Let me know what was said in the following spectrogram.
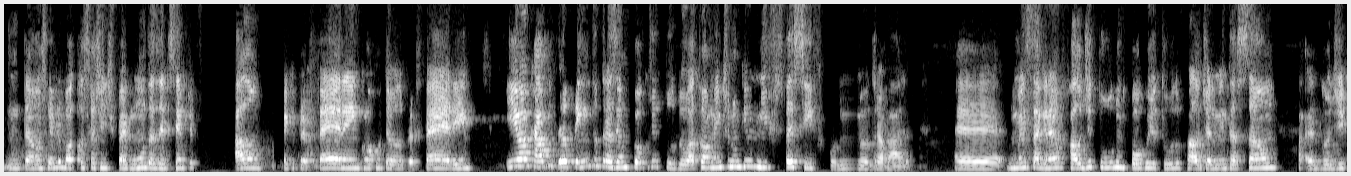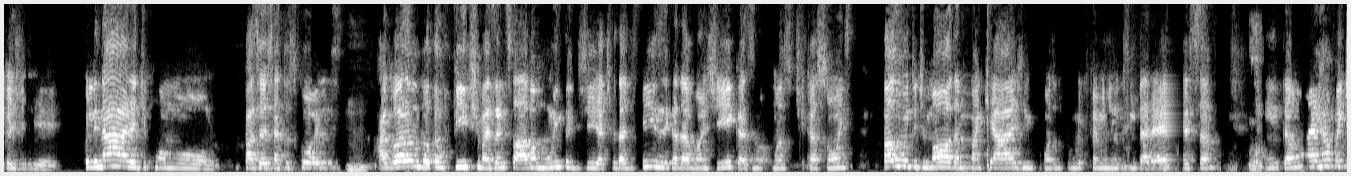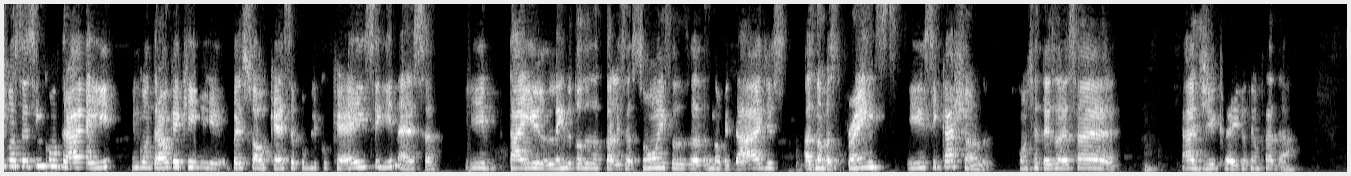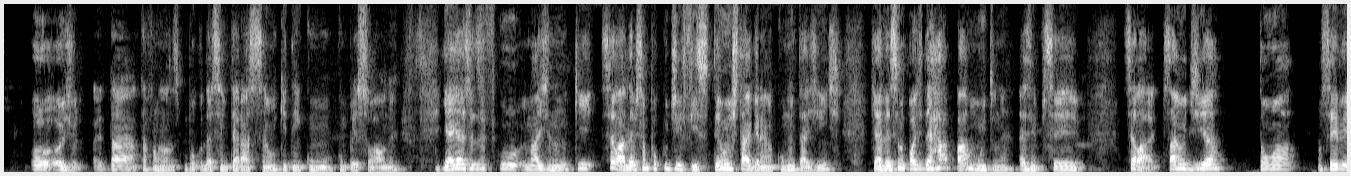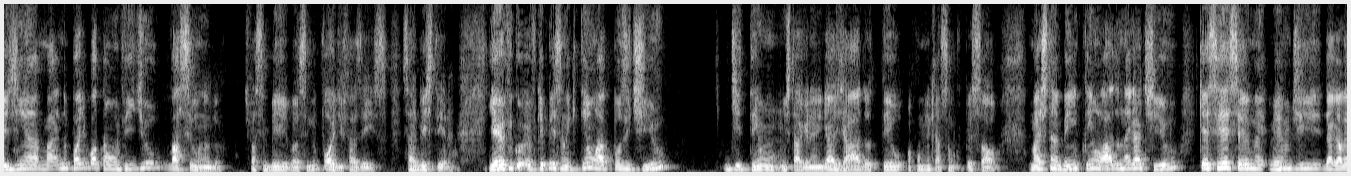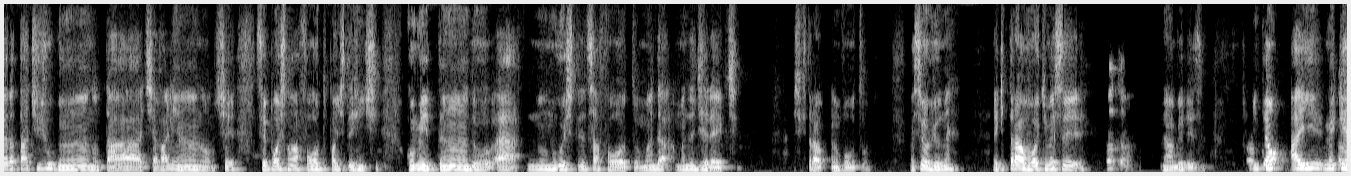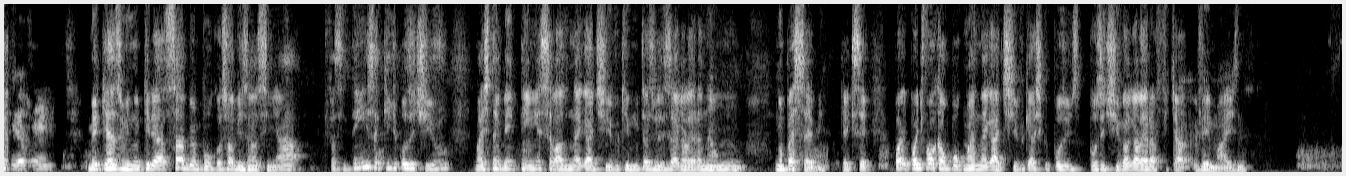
Então, eu sempre boto as caixinhas de perguntas, eles sempre falam o que, é que preferem, qual conteúdo preferem. E eu acabo, eu tento trazer um pouco de tudo. Atualmente eu não tenho um nicho específico no meu trabalho. É, no meu Instagram eu falo de tudo, um pouco de tudo. Falo de alimentação, é, dou dicas de culinária, de como fazer certas coisas. Uhum. Agora eu não estou tão fit, mas antes falava muito de atividade física, dava umas dicas, umas indicações. Falo muito de moda, maquiagem, por conta do público feminino que se interessa. Então, é realmente você se encontrar aí, encontrar o que, que o pessoal quer, seu público quer e seguir nessa. E tá aí lendo todas as atualizações, todas as novidades, as novas trends e se encaixando. Com certeza essa é a dica aí que eu tenho para dar. Ô, ô Júlio, tá, tá falando um pouco dessa interação que tem com, com o pessoal, né? E aí, às vezes, eu fico imaginando que, sei lá, deve ser um pouco difícil ter um Instagram com muita gente, que às vezes você não pode derrapar muito, né? Exemplo, você, sei lá, sai um dia, toma uma cervejinha, mas não pode botar um vídeo vacilando. Tipo assim, bebo, assim, não pode fazer isso, sai besteira. E aí eu, fico, eu fiquei pensando que tem um lado positivo, de ter um Instagram engajado, ter uma comunicação com o pessoal, mas também tem um lado negativo, que é esse receio mesmo de da galera tá te julgando, tá te avaliando. Você posta uma foto, pode ter gente comentando, ah, não, não gostei dessa foto, manda, manda direct. Acho que tra... não voltou. Mas você ouviu, né? É que travou aqui, mas você. Voltou. Não, beleza. Então, aí, meio que, meio que resumindo, eu queria saber um pouco a sua visão assim. Ah, Tipo assim, tem isso aqui de positivo, mas também tem esse lado negativo que muitas vezes a galera não não percebe. Que é que você pode, pode focar um pouco mais no negativo, que acho que o positivo a galera fica vê mais, né?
